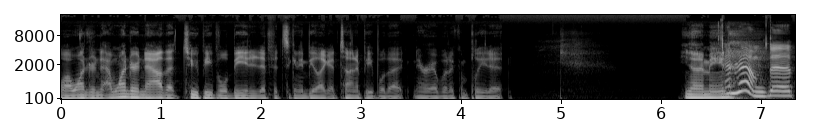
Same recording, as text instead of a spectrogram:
Well, I wonder. I wonder now that two people beat it, if it's going to be like a ton of people that are able to complete it. You know what I mean? I don't know. The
